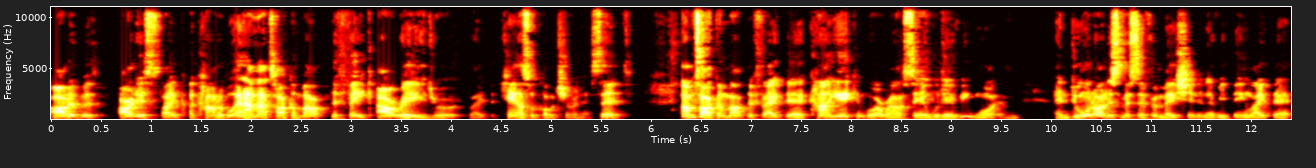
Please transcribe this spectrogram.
artists like accountable? And I'm not talking about the fake outrage or like the cancel culture in that sense. I'm talking about the fact that Kanye can go around saying whatever he want and, and doing all this misinformation and everything like that,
